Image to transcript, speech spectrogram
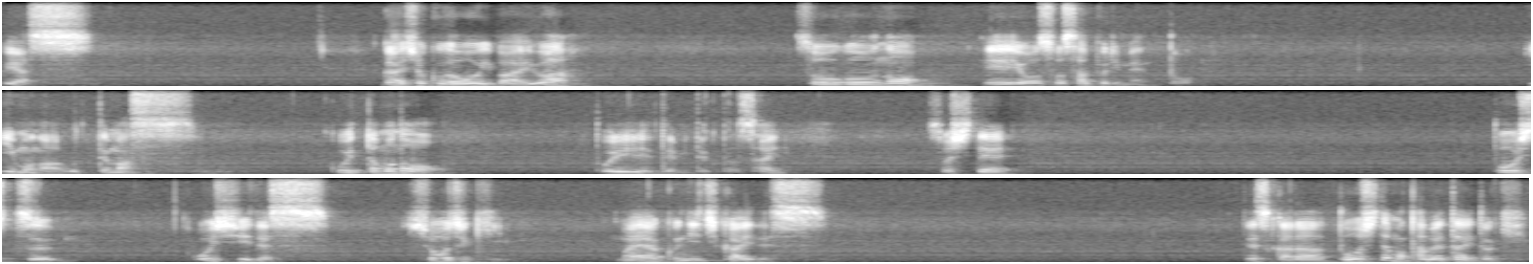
増やす。外食が多い場合は総合の栄養素サプリメント。いいものは売ってます。こういったものを取り入れてみてください。そして糖質。美味しいです。正直麻薬に近いです。ですからどうしても食べたい時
